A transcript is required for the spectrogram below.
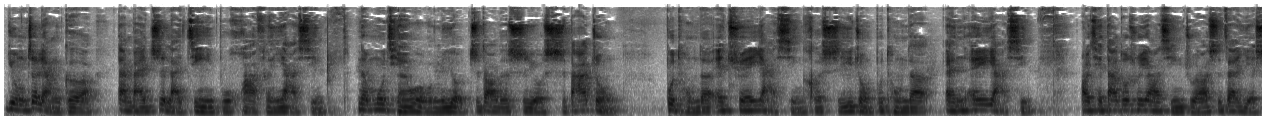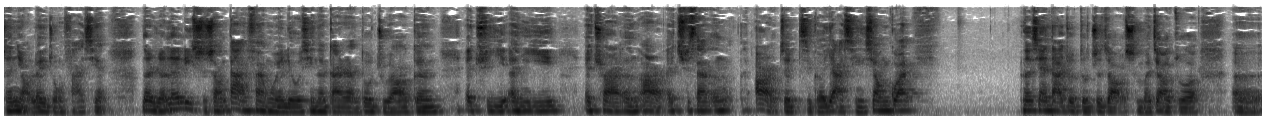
用这两个蛋白质来进一步划分亚型。那目前我们有知道的是有十八种不同的 HA 亚型和十一种不同的 NA 亚型，而且大多数亚型主要是在野生鸟类中发现。那人类历史上大范围流行的感染都主要跟 H1N1、H2N2、H3N2 这几个亚型相关。那现在大家就都知道什么叫做呃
